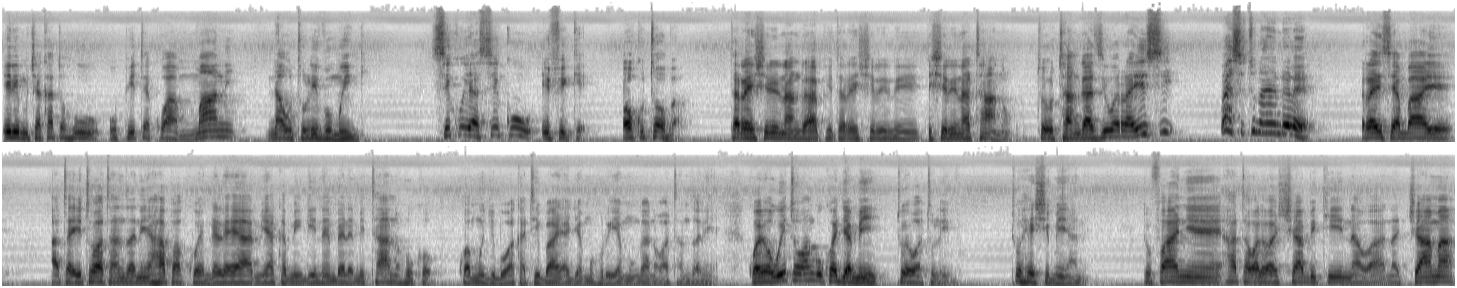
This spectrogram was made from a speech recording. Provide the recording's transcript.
ili mchakato huu upite kwa amani na utulivu mwingi. Siku ya siku ifike Oktoba tarehe ishirini na ngapi? Tarehe ishirini ishirini na tano tutangaziwa rais, basi tunaendelea rais ambaye ataitoa Tanzania hapa kuendelea miaka mingine mbele mitano huko, kwa mujibu wa katiba ya Jamhuri ya Muungano wa Tanzania. Kwa hiyo wito wangu kwa jamii, tuwe watulivu, tuheshimiane, tufanye hata wale washabiki na wanachama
